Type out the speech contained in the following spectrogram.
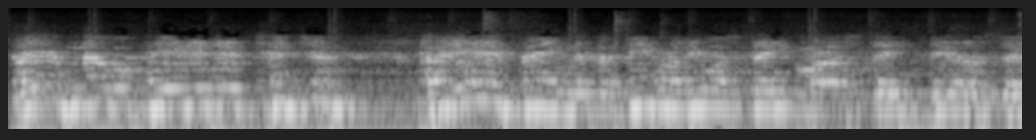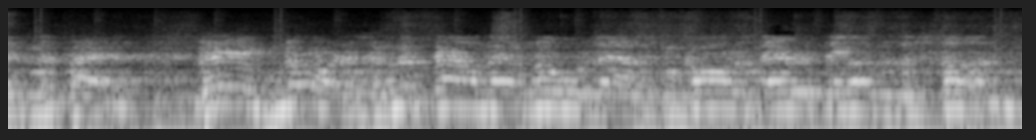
They've never paid any attention to anything that the people of your state my state did or said in the past. They ignored us and looked down their nose at us and called us everything under the sun.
